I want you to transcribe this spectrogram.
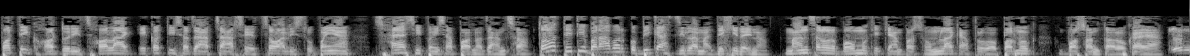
प्रति घरधुरी छ लाख एकतिस हजार चार सय चौवालिस रुपियाँ छयासी पैसा पर्न जान्छ। तर त्यति बराबरको विकास जिल्लामा देखिँदैन। मानसरोवर बहुमुखी क्याम्पस हुम्लाका पूर्व प्रमुख बसन्त रोकाया। जुन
